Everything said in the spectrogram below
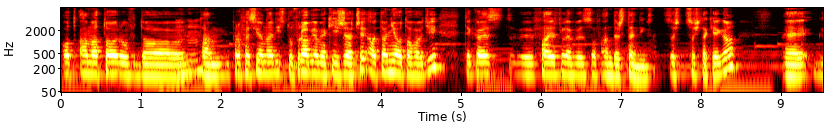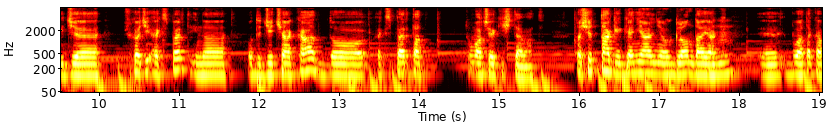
od amatorów do Mhm. tam profesjonalistów robią jakieś rzeczy, a to nie o to chodzi, tylko jest y, Five Levels of Understanding, coś, coś takiego, e, gdzie przychodzi ekspert i na, od dzieciaka do eksperta tłumaczy jakiś temat. To się tak genialnie ogląda, jak Mhm. E, była taka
